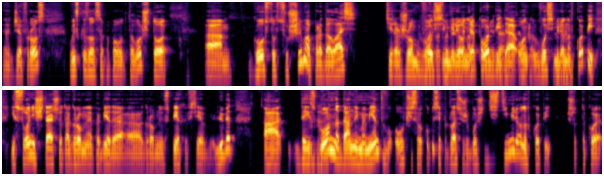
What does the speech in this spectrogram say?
э, Джефф Росс высказался по поводу того, что э, Ghost of Tsushima продалась тиражом 8 вот, вот, миллионов вот, копий, помню, да, да он 8 mm-hmm. миллионов копий, и Sony считает, что это огромная победа, огромный успех, и все любят. А Days Gone mm-hmm. на данный момент в общей совокупности продалась уже больше 10 миллионов копий, что-то такое.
